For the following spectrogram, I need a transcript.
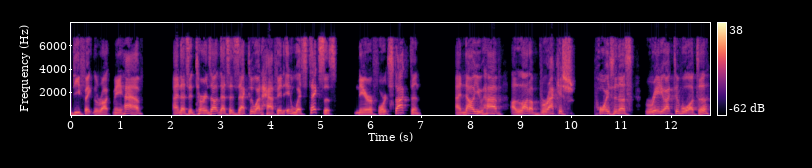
defect the rock may have. And as it turns out, that's exactly what happened in West Texas near Fort Stockton. And now you have a lot of brackish, poisonous, radioactive water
